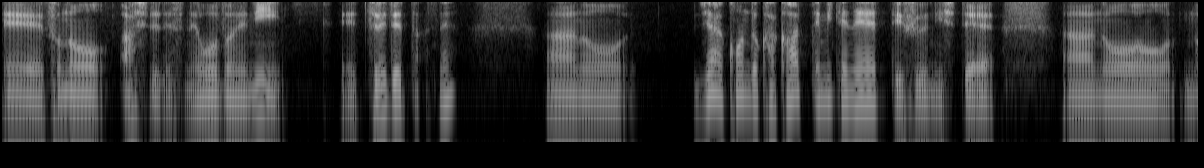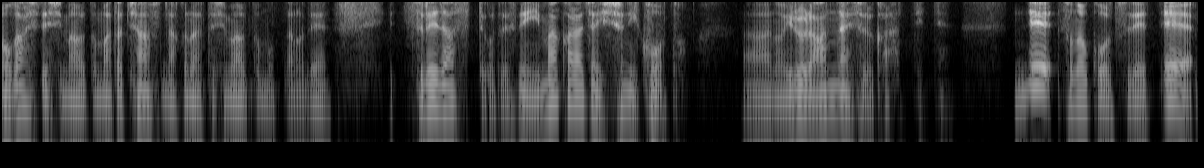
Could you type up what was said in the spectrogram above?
えー、その足でですね、大曽根に、えー、連れてったんですね。あの、じゃあ今度関わってみてねっていう風にして、あの、逃してしまうとまたチャンスなくなってしまうと思ったので、連れ出すってことですね。今からじゃあ一緒に行こうと。あの、いろいろ案内するからって言って。で、その子を連れて、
